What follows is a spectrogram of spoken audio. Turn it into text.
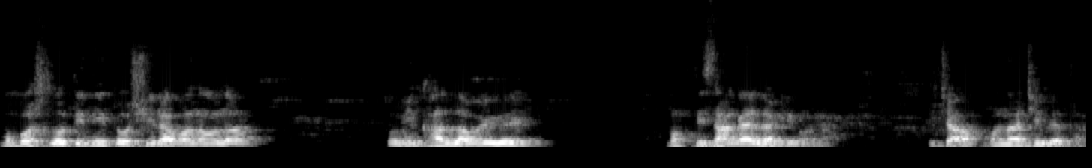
मग बसलो तिने तो शिरा बनवला तो मी खाल्ला वगैरे. मग ती सांगायला लागली मला तिच्या मनाची व्यथा.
